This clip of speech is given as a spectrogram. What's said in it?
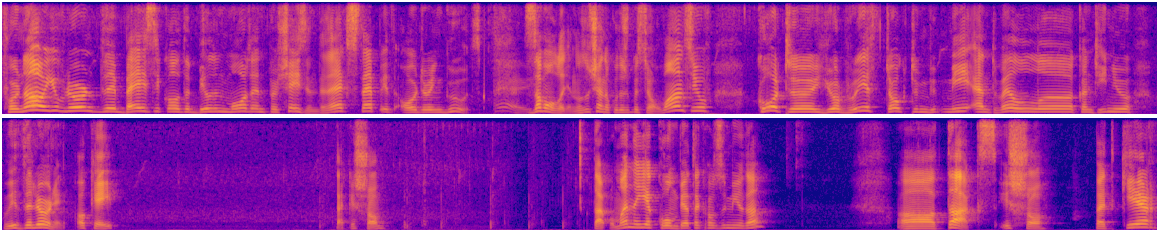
For now you've learned the basic of the building mode and purchasing. The next step is ordering goods. Замовлення. Ну, звичайно, куди ж без цього. Once you've caught uh, your breath, talk to me and we'll uh, continue with the learning. Окей. Okay. Так, і що? Так, у мене є комп, я так розумію, да? А, так, і що? Petkare.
